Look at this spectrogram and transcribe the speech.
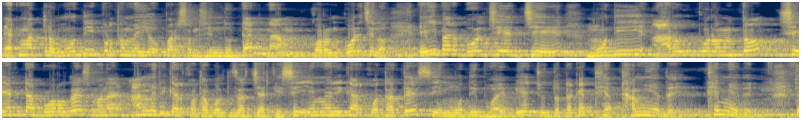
একমাত্র মোদি প্রথম এই অপারেশন সিন্দুরটার নামকরণ করেছিল। এইবার বলছে যে, মোদি আরও উপরন্ত সে একটা বড় দেশ মানে আমেরিকার কথা বলতে চাচ্ছে আর কি। সেই আমেরিকার কথাতে সে মোদি ভয় পেয়ে যুদ্ধটাকে থামিয়ে দেয়, থেমিয়ে দেয়। তো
